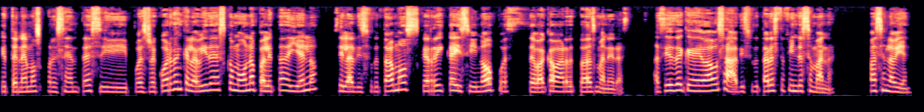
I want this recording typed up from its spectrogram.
que tenemos presentes. Y pues recuerden que la vida es como una paleta de hielo. Si la disfrutamos, qué rica, y si no, pues se va a acabar de todas maneras. Así es de que vamos a disfrutar este fin de semana. Pásenla bien.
